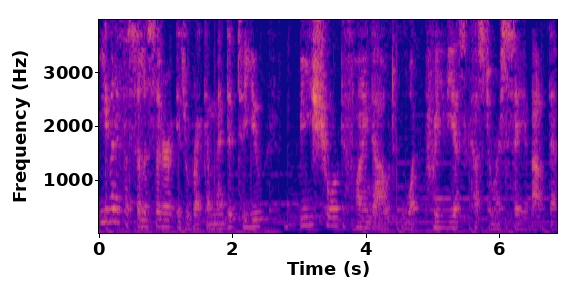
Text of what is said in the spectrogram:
Even if a solicitor is recommended to you, be sure to find out what previous customers say about them.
